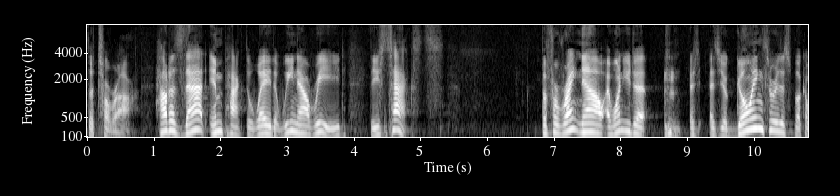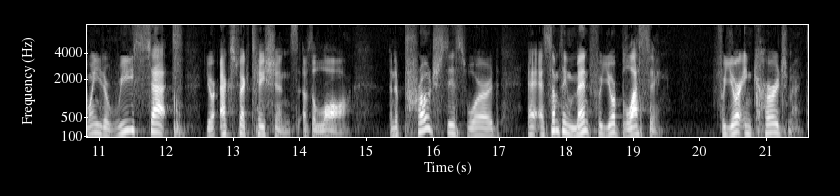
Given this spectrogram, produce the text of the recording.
the Torah. How does that impact the way that we now read these texts? But for right now, I want you to as, you're going through this book, I want you to reset your expectations of the law and approach this word as something meant for your blessing, for your encouragement.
